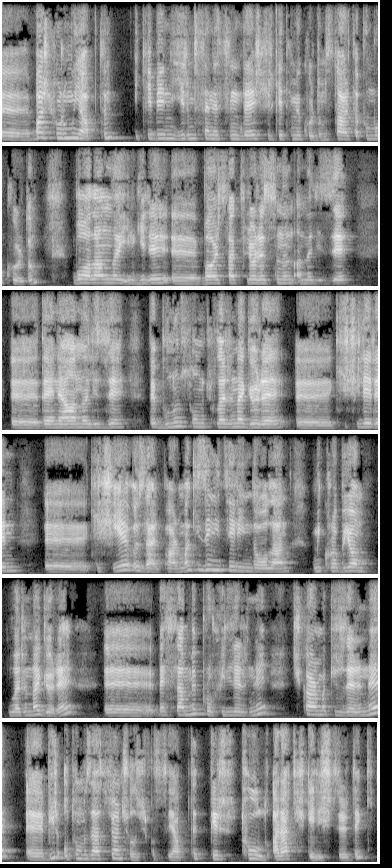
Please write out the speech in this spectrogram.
E, başvurumu yaptım 2020 senesinde şirketimi kurdum, startup'ımı kurdum. Bu alanla ilgili e, bağırsak florasının analizi, e, DNA analizi ve bunun sonuçlarına göre e, kişilerin e, kişiye özel parmak izi niteliğinde olan mikrobiyomlarına göre e, beslenme profillerini çıkarmak üzerine e, bir otomizasyon çalışması yaptık. Bir tool, araç geliştirdik.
